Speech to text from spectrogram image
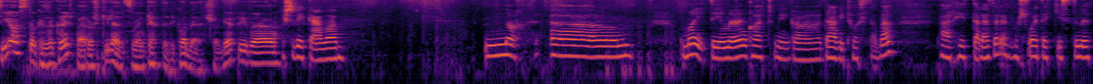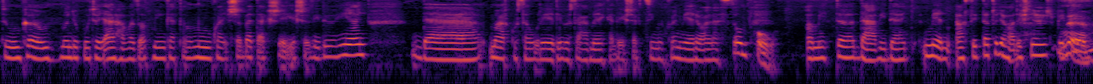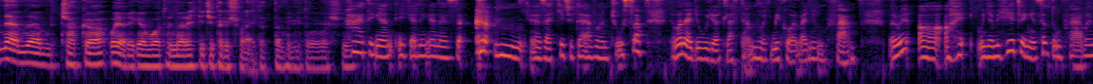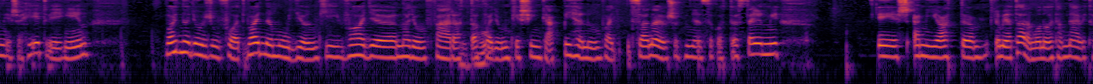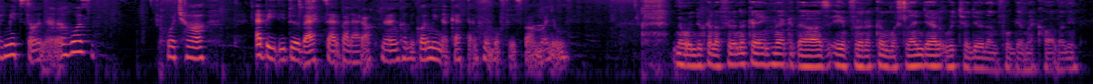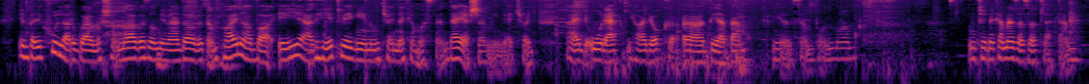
Sziasztok, ez a könyvpáros 92. adás a Gepivel. És Rékával. Na, um, a mai témánkat még a Dávid hozta be pár héttel ezelőtt. Most volt egy kis szünetünk, mondjuk úgy, hogy elhavazott minket a munka és a betegség és az időhiány, de Marcus Aurelius elmélkedések című könyvéről lesz szó. Ó amit Dávid egy... Miért azt hitted, hogy a hadisnyers Nem, nem, nem, csak uh, olyan régen volt, hogy már egy kicsit el is felejtettem, hogy mit olvasni. Hát igen, igen, igen, ez, ez egy kicsit el van csúszva, de van egy új ötletem, hogy mikor vegyünk fel. Mert ugye, a, a, ugye mi hétvégén szoktunk felvenni, és a hétvégén vagy nagyon zsúfolt, vagy nem úgy jön ki, vagy nagyon fáradtak uh-huh. vagyunk, és inkább pihenünk, vagy szóval nagyon sok minden szokott összejönni, és emiatt, emiatt arra gondoltam, Dávid, hogy mit szólnál ahhoz, hogyha ebédidőbe egyszer beleraknánk, amikor mind a ketten home office-ban vagyunk. Nem mondjuk el a főnökeinknek, de az én főnököm most lengyel, úgyhogy ő nem fogja meghallani. Én pedig hullarugalmasan dolgozom, mivel dolgozom hajnalba, éjjel, hétvégén, úgyhogy nekem aztán teljesen mindegy, hogy ha egy órát kihagyok uh, délben ilyen szempontból. Úgyhogy nekem ez az ötletem.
